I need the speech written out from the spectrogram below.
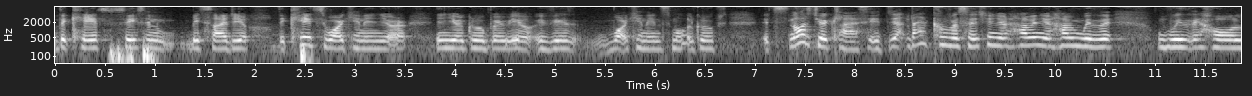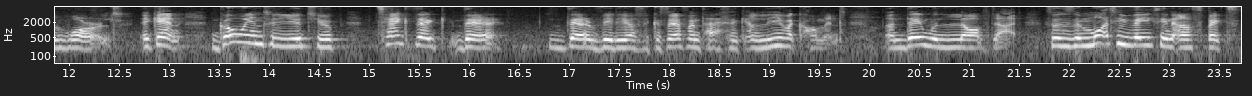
the kids sitting beside you, the kids working in your in your group if you if you're working in small groups. It's not your class. That conversation you're having, you're having with the with the whole world. Again, go into YouTube, check their their their videos because they're fantastic, and leave a comment, and they will love that. So it's the motivating aspect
